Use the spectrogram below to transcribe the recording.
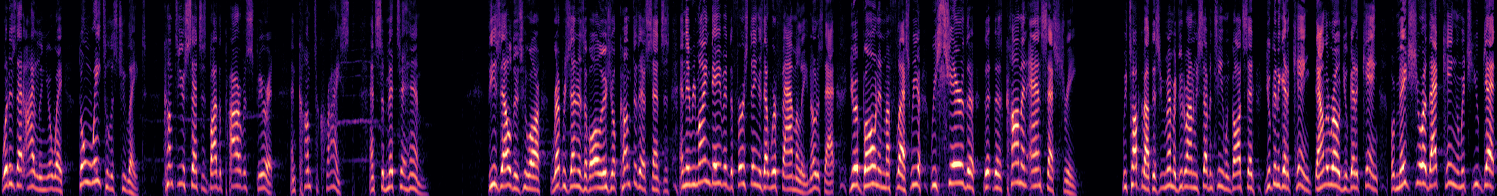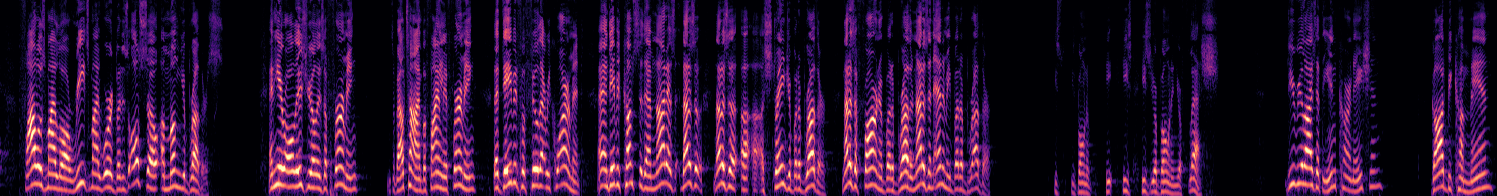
What is that idol in your way? Don't wait till it's too late. come to your senses by the power of His Spirit and come to Christ and submit to Him. These elders, who are representatives of all of Israel, come to their senses and they remind David the first thing is that we're family. Notice that. You're bone and my flesh. We, we share the, the, the common ancestry. We talked about this. You remember Deuteronomy 17 when God said, You're going to get a king. Down the road, you'll get a king. But make sure that king in which you get follows my law, reads my word, but is also among your brothers. And here, all Israel is affirming, it's about time, but finally affirming that David fulfill that requirement. And David comes to them not as, not as, a, not as a, a, a stranger, but a brother. Not as a foreigner, but a brother. Not as an enemy, but a brother. He's, he's, bone of, he, he's, he's your bone and your flesh. Do you realize that the incarnation, God become man,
